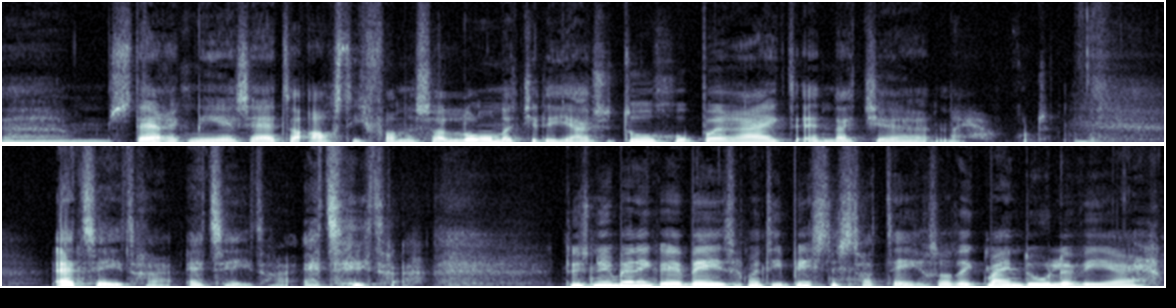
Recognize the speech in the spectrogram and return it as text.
um, sterk neerzetten als die van de salon, dat je de juiste doelgroep bereikt en dat je, nou ja, goed et cetera, et cetera, et cetera. Dus nu ben ik weer bezig met die businessstrategie, zodat ik mijn doelen weer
